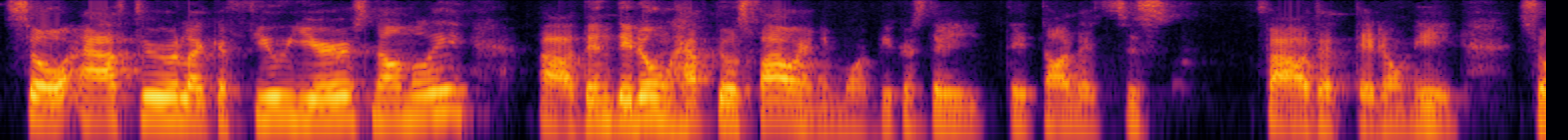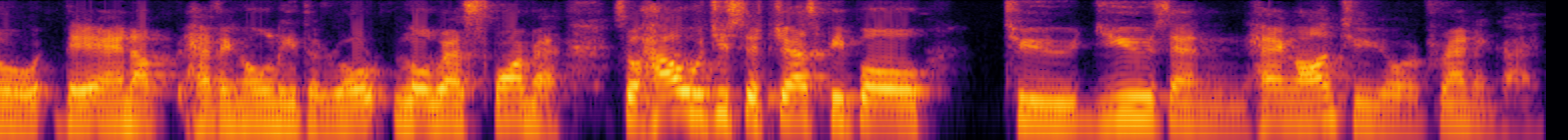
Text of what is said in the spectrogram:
So after like a few years, normally uh, then they don't have those files anymore because they they thought it's just file that they don't need. So they end up having only the low res format. So how would you suggest people to use and hang on to your branding guide?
